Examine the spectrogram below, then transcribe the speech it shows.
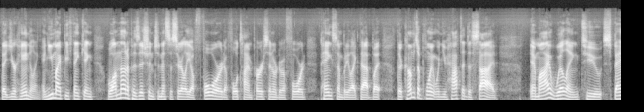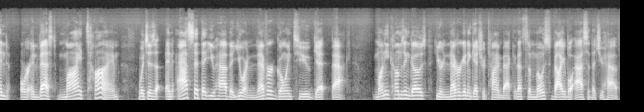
that you're handling. And you might be thinking, well, I'm not in a position to necessarily afford a full time person or to afford paying somebody like that. But there comes a point when you have to decide am I willing to spend or invest my time, which is an asset that you have that you are never going to get back? Money comes and goes. You're never going to get your time back. That's the most valuable asset that you have.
